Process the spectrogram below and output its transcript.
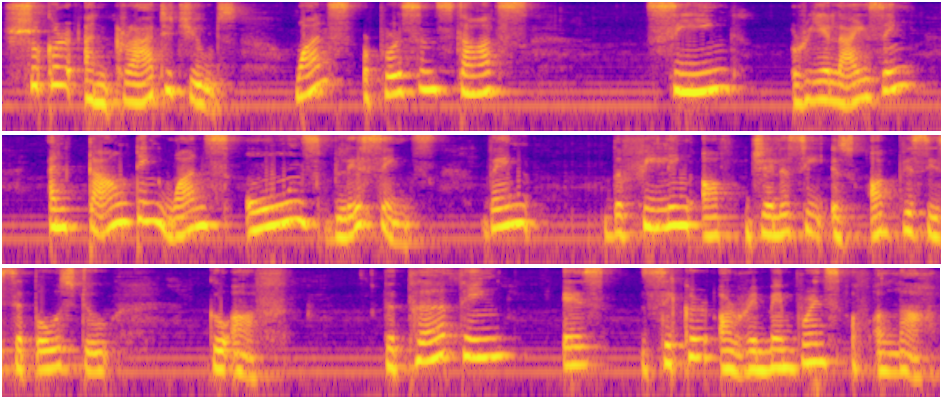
Shukr and gratitudes. Once a person starts seeing, realizing, and counting one's own blessings, then the feeling of jealousy is obviously supposed to go off. The third thing is zikr or remembrance of Allah.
